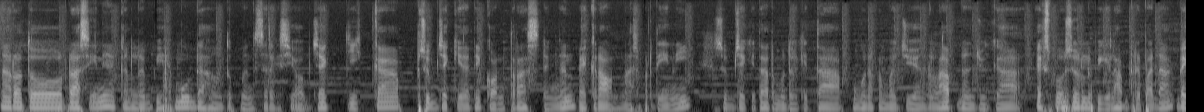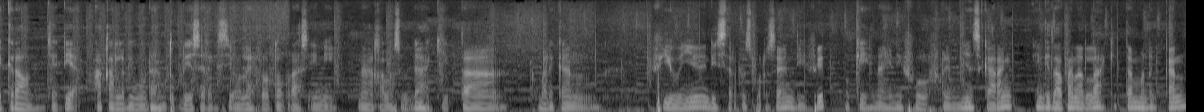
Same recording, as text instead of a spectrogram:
Nah rotoras ini akan lebih mudah untuk menseleksi objek jika subjek kita ini kontras dengan background. Nah seperti ini subjek kita atau model kita menggunakan baju yang gelap dan juga exposure lebih gelap daripada background. Jadi akan lebih mudah untuk diseleksi oleh rotobras ini. Nah kalau sudah kita kembalikan view-nya di 100% di fit oke nah ini full frame-nya. Sekarang yang kita lakukan adalah kita menekan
